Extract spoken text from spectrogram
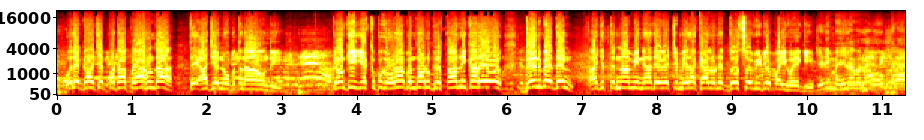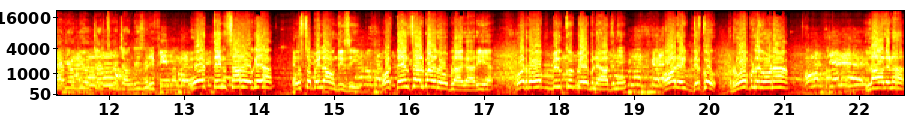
ਉਹਦੇ ਗਲ 'ਚ ਪਟਾ ਪਿਆ ਹੁੰਦਾ ਤੇ ਅੱਜ ਇਹ ਨੌਬਤ ਨਾ ਹੁੰਦੀ ਕਿਉਂਕਿ ਇੱਕ ਭਗੌੜਾ ਬੰਦਾ ਉਹਨੂੰ ਗ੍ਰਿਫਤਾਰ ਨਹੀਂ ਕਰ ਰਿਹਾ ਉਹ ਦਿਨ ਬੇ ਦਿਨ ਅੱਜ ਤਿੰਨਾਂ ਮਹੀਨਿਆਂ ਦੇ ਵਿੱਚ ਮੇਰਾ ਖਿਆਲ ਉਹਨੇ 200 ਵੀਡੀਓ ਪਾਈ ਹੋਏਗੀ। ਜਿਹੜੀ ਮਹਿਲਾ ਵੱਲੋਂ ਆਰੋਪ ਲਗਾਇਆ ਗਿਆ ਕਿ ਉਹ ਚਰਚ ਵਿੱਚ ਆਉਂਦੀ ਸੀ। ਉਹ 3 ਸਾਲ ਹੋ ਗਿਆ ਉਸ ਤੋਂ ਪਹਿਲਾਂ ਆਉਂਦੀ ਸੀ। ਉਹ 3 ਸਾਲ ਬਾਅਦ ਰੋਪ ਲਗਾ ਰਹੀ ਹੈ। ਉਹ ਰੋਪ ਬਿਲਕੁਲ ਬੇਬੁਨਿਆਦ ਨੇ। ਔਰ ਦੇਖੋ ਰੋਪ ਲਗਾਉਣਾ ਔਰ ਲਾ ਦੇਣਾ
